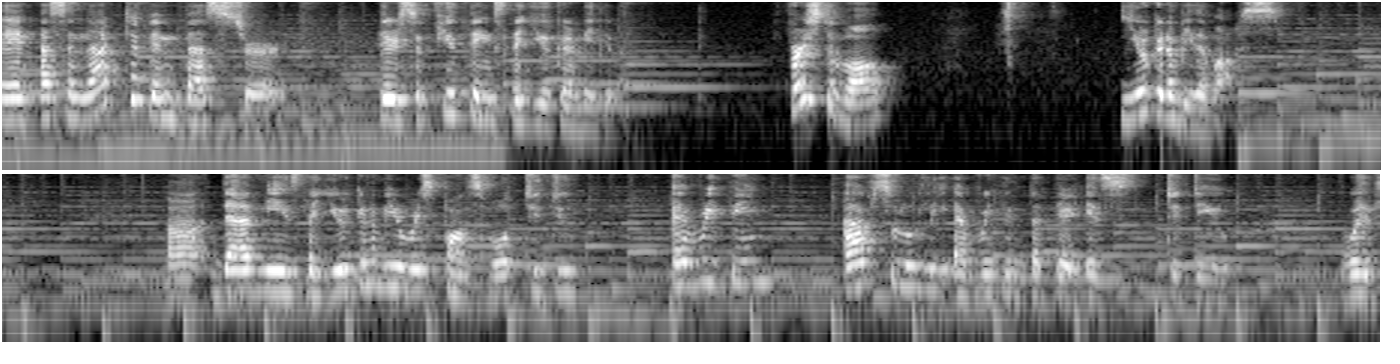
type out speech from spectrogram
And as an active investor, there's a few things that you're going to be doing. First of all, you're going to be the boss. Uh, that means that you're going to be responsible to do everything, absolutely everything that there is to do with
